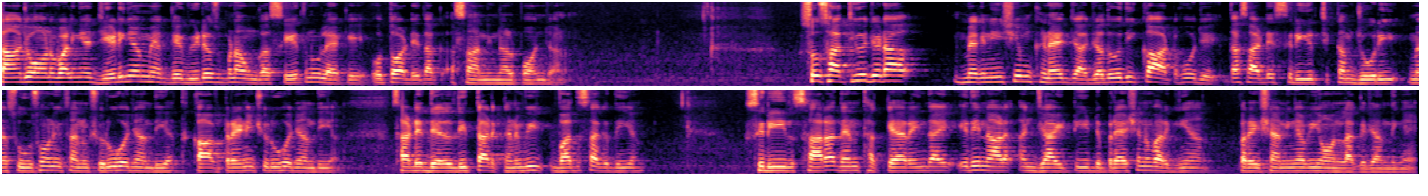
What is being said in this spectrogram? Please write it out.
ਤਾਂ ਜੋ ਆਉਣ ਵਾਲੀਆਂ ਜਿਹੜੀਆਂ ਮੈਂ ਅੱਗੇ ਵੀਡੀਓਜ਼ ਬਣਾਉਂਗਾ ਸਿਹਤ ਨੂੰ ਲੈ ਕੇ, ਉਹ ਤੁਹਾਡੇ ਤੱਕ ਆਸਾਨੀ ਨਾਲ ਪਹੁੰਚ ਜਾਣ। ਸੋ ਸਾਥੀਓ, ਜਿਹੜਾ ਮੈਗਨੀਸ਼ੀਅਮ ਖਣਿਜ ਆ, ਜਦੋਂ ਇਹਦੀ ਘਾਟ ਹੋ ਜੇ ਤਾਂ ਸਾਡੇ ਸਰੀਰ 'ਚ ਕਮਜ਼ੋਰੀ ਮਹਿਸੂਸ ਹੋਣੀ ਸਾਨੂੰ ਸ਼ੁਰੂ ਹੋ ਜਾਂਦੀ ਆ, ਥਕਾਵਟ ਰਹਿਣੀ ਸ਼ੁਰੂ ਹੋ ਜਾਂਦੀ ਆ। ਸਾਡੇ ਦਿਲ ਦੀ ਧੜਕਣ ਵੀ ਵੱਧ ਸਕਦੀ ਆ। ਸਰੀਰ ਸਾਰਾ ਦਿਨ ਥੱਕਿਆ ਰਹਿੰਦਾ ਏ, ਇਹਦੇ ਨਾਲ ਐਂਜ਼ਾਈਟੀ ਡਿਪਰੈਸ਼ਨ ਵਰਗੀਆਂ ਪਰੇਸ਼ਾਨੀਆਂ ਵੀ ਆਉਣ ਲੱਗ ਜਾਂਦੀਆਂ ਏ।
